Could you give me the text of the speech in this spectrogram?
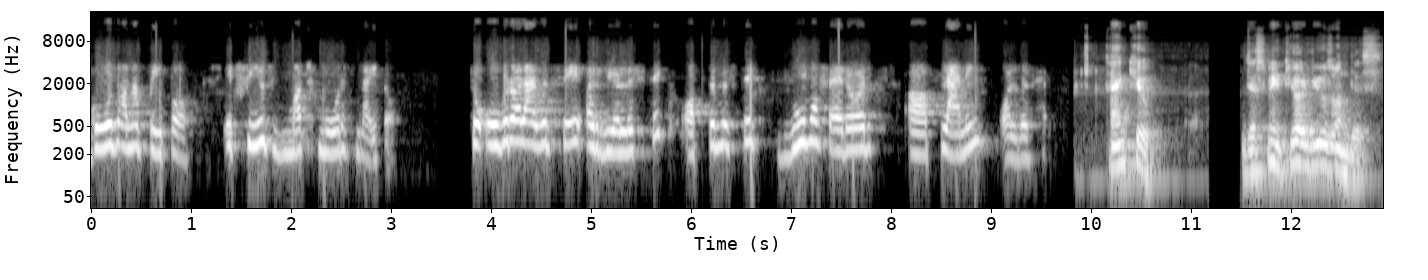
goes on a paper, it feels much more lighter. So overall, I would say a realistic, optimistic, room of error uh, planning always helps. Thank you. Jasmeet, your views on this.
